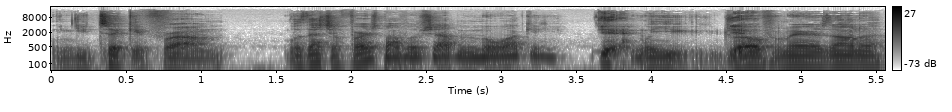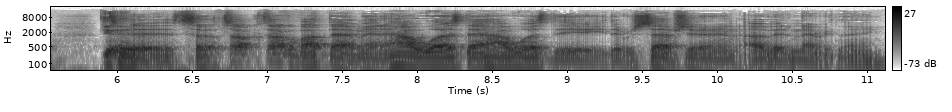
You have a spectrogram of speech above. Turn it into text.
when you took it from. Was that your first pop up shop in Milwaukee? Yeah. When you drove from Arizona Yeah. to so talk talk about that, man. How was that? How was the the reception of it and everything?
